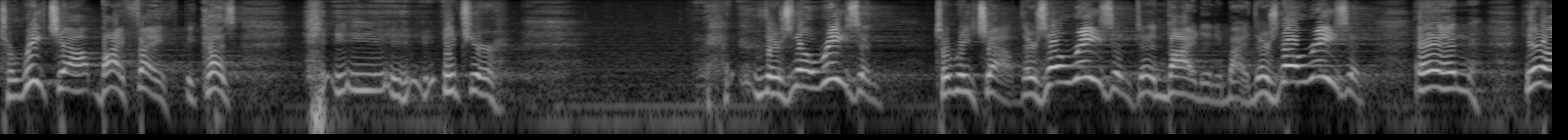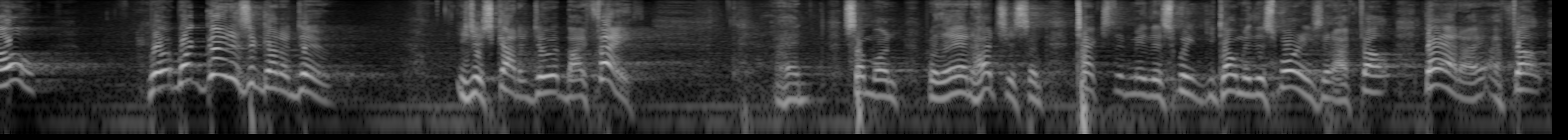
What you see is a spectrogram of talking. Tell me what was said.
to reach out by faith because if you're, there's no reason to reach out. There's no reason to invite anybody. There's no reason. And, you know, what good is it going to do? You just got to do it by faith. Had someone, Brother Ed Hutchison, texted me this week. He told me this morning, he said, I felt bad. I, I felt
